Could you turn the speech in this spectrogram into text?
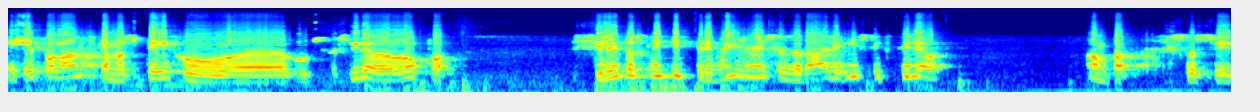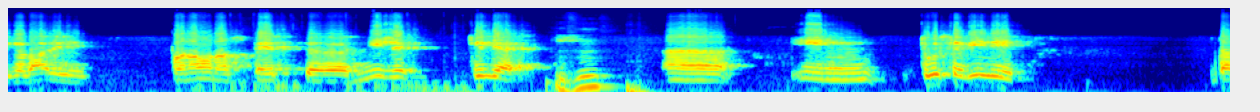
že po lanskem uspehu uh, v Sredo Evropo si letos niti približno niso zadali istih ciljev, ampak so si zadali ponovno spet uh, niže cilje. Uh -huh. uh, in tu se vidi, da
